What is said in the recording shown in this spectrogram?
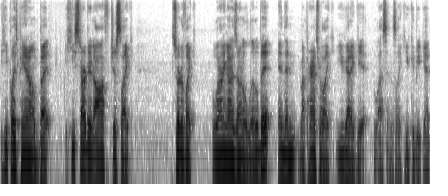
he plays piano, but he started off just like sort of like learning on his own a little bit and then my parents were like you got to get lessons like you could be good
